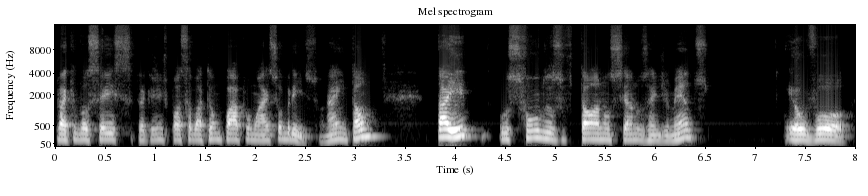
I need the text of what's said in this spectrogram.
para que vocês, para que a gente possa bater um papo mais sobre isso, né? Então, tá aí, os fundos estão anunciando os rendimentos. Eu vou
